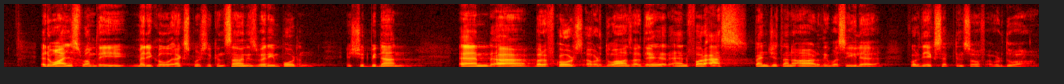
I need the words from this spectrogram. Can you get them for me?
advice from the medical experts are concerned is very important. It should be done. And, uh, but of course, our du'as are there. And for us, Panjatan are the wasila for the acceptance of our dua.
